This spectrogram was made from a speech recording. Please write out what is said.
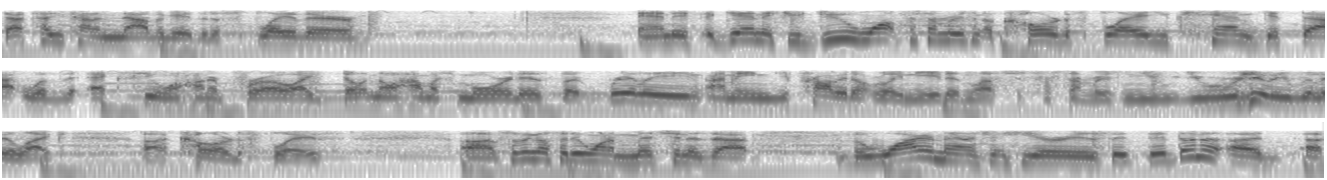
that's how you kind of navigate the display there. And if, again, if you do want for some reason a color display, you can get that with the XC100 Pro. I don't know how much more it is, but really, I mean, you probably don't really need it unless just for some reason you, you really, really like uh, color displays. Uh, something else I do want to mention is that the wire management here is they, have done a, a, a,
